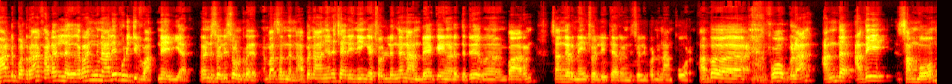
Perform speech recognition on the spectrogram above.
மாட்டுப்படுறான். கடல்ல இறங்குனாலே பிடிச்சிருவான் நேவியார் என்று சொல்லி சொல்றாரு வசந்தன். அப்ப நான் என்ன சரி நீங்க சொல்லுங்க. நான் பேக்கையும் எடுத்துட்டு பாரன் சங்கரனை சொல்லிட்டாருன்னு சொல்லி போட்டு நான் போறேன். அப்ப போகலான் அந்த அதே சம்பவம்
